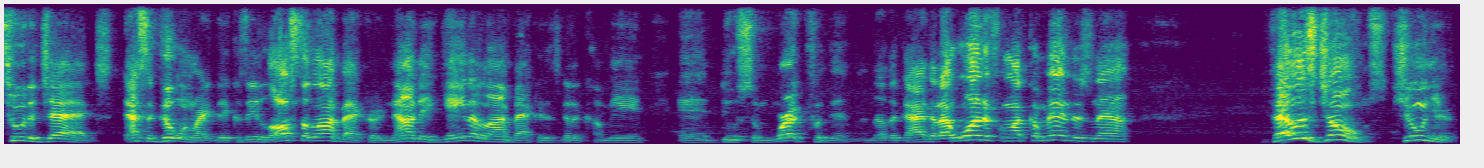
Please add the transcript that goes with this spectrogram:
to the Jags. That's a good one right there because they lost a linebacker. Now they gain a linebacker that's going to come in and do some work for them. Another guy that I wanted for my commanders now Velus Jones Jr.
